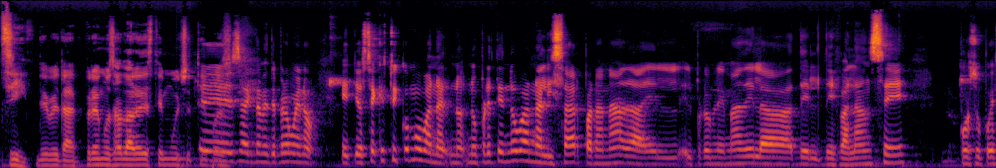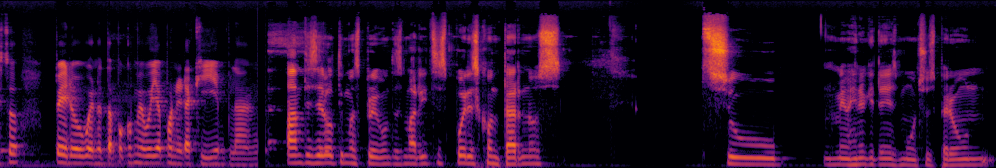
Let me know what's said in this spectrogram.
Sí, de verdad, podemos hablar de este mucho tiempo. exactamente, pero bueno, eh, yo sé que estoy como banal, no, pretendo banalizar para nada el, el problema de la, del desbalance, por supuesto, pero bueno, tampoco me voy a poner aquí en plan. Antes de las últimas preguntas, Maritzes, ¿puedes contarnos su. Me imagino que tienes muchos, pero un,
